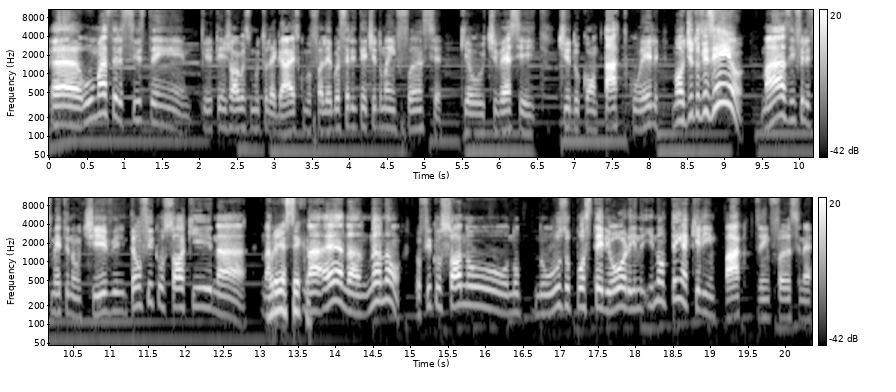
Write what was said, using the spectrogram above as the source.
É, o Master System ele tem jogos muito legais, como eu falei, eu gostaria de ter tido uma infância que eu tivesse tido contato com ele. Maldito vizinho! Mas infelizmente não tive, então fico só aqui na. Na Orelha seca. na- é, na- não, não. Eu fico só no, no, no uso posterior e, e não tem aquele impacto da infância, né?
